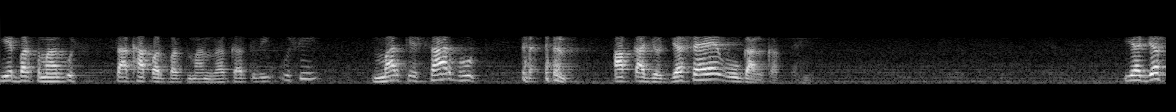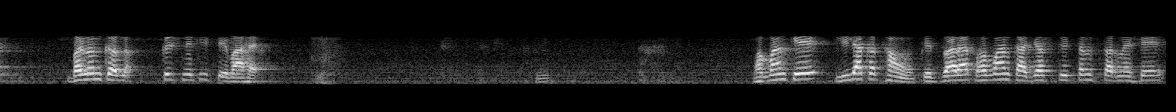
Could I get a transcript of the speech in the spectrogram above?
ये वर्तमान उस शाखा पर वर्तमान रह कर भी उसी मार्ग के सारभूत आपका जो जस है, वो गान करते हैं। यह जस वर्णन करना, कृष्ण की सेवा है। भगवान के लीला कथाओं के द्वारा भगवान का जस कीर्तन करने से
